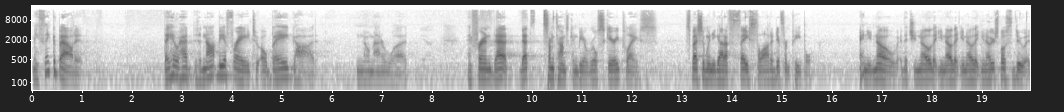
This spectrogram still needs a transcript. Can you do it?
I mean, think about it. They had to not be afraid to obey God no matter what. And friend, that that sometimes can be a real scary place, especially when you got to face a lot of different people, and you know that you know that you know that you know that you know you're supposed to do it,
